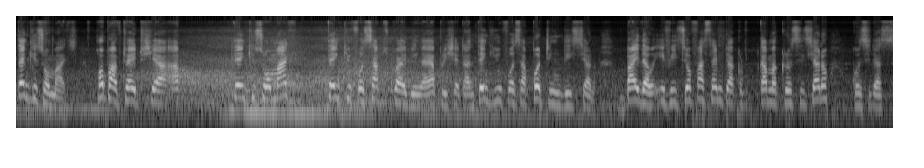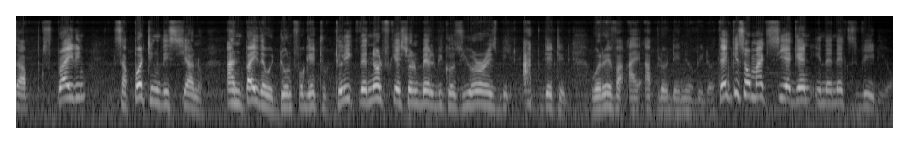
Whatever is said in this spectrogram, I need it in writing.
Thank you so much. Hope I've tried to share up. Thank you so much. Thank you for subscribing. I appreciate and thank you for supporting this channel. By the way, if it's your first time to come across this channel, consider subscribing supporting this channel and by the way don't forget to click the notification bell because you'll always be updated wherever i upload a new video. Thank you so much. See you again in the next video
